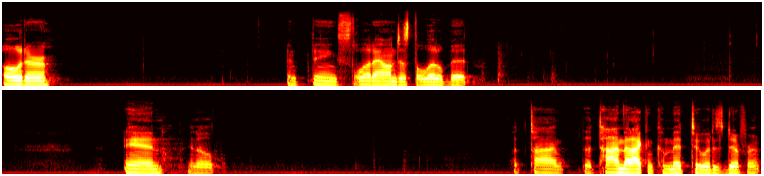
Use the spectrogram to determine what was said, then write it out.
older and things slow down just a little bit. And, you know, the time the time that I can commit to it is different.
